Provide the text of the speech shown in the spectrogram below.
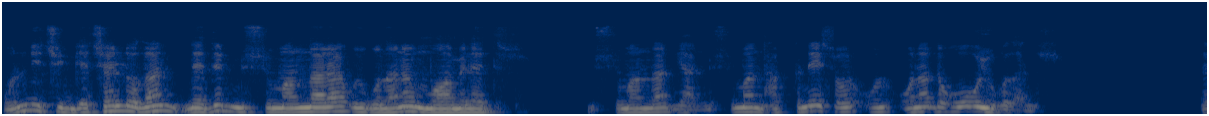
onun için geçerli olan nedir? Müslümanlara uygulanan muameledir. Müslümanlar yani Müslüman hakkı neyse ona da o uygulanır. Ee,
